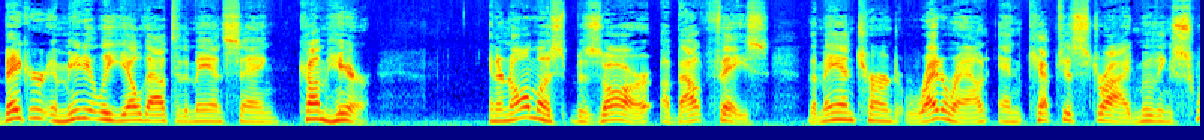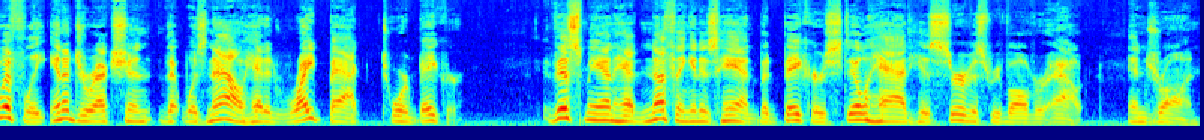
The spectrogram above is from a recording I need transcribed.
Baker immediately yelled out to the man, saying, Come here. In an almost bizarre about face, the man turned right around and kept his stride, moving swiftly in a direction that was now headed right back toward Baker. This man had nothing in his hand, but Baker still had his service revolver out and drawn.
